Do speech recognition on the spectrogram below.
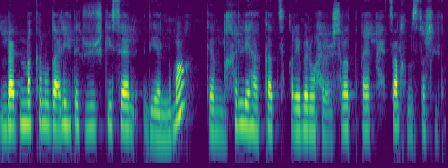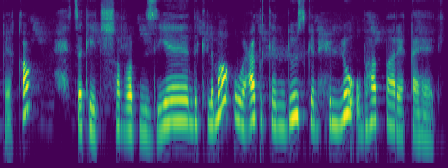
من بعد ما كنوضع عليه داك جوج كيسان ديال الماء كنخليها هكا تقريبا واحد 10 دقائق حتى ل 15 دقيقة حتى كيتشرب مزيان داك الماء وعاد كندوز كنحلو بهذه الطريقة هذه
